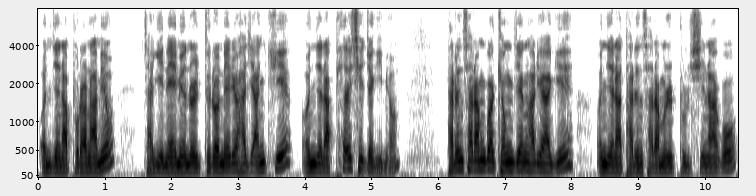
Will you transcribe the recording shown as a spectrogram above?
언제나 불안하며 자기 내면을 드러내려 하지 않기에 언제나 폐쇄적이며 다른 사람과 경쟁하려 하기에 언제나 다른 사람을 불신하고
